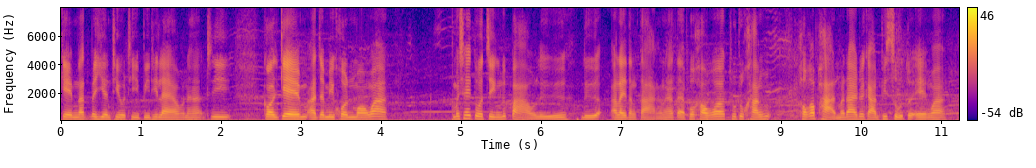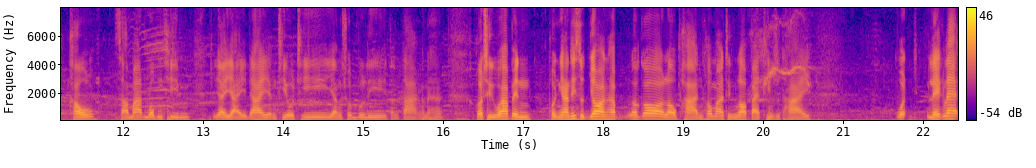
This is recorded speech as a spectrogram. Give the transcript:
เกมนัดไปเยือนทีโอทีปีที่แล้วนะฮะที่ก่อนเกมอาจจะมีคนมองว่าไม่ใช่ตัวจริงหรือเปล่าหรือหรืออะไรต่างๆนะฮะแต่พวกเขาก็ทุกๆ ครั้งเขาก็ผ่านมาได้ด้วยการพิสูจน์ตัวเองว่าเขา สามารถล้มทีมใหญ่ ๆ ได้อย่าง TOT อทีอย่างชลบุรีต่างๆนะฮะก็ถือว่าเป็นผลงานที่สุดยอดครับ แล้วก็เราผ่านเข้ามาถึงรอบ 8 ทีมสุดท้ายวันเล็กแรก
